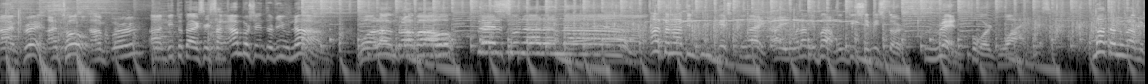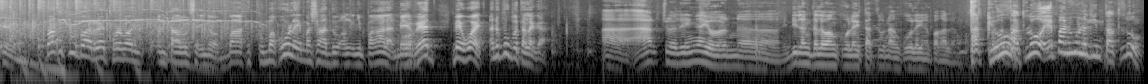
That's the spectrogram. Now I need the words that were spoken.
I'm Chris. I'm Tom. I'm Fern. Andito tayo sa isang ambush interview na Walang Trabaho, Personalan na! At ang ating kong guest tonight ay walang iba kundi si Mr. Redford White. Matanong namin kayo, bakit po ba red for one ang tawag sa inyo? Bakit po makulay masyado ang inyong pangalan? May red, may white. Ano po ba talaga? Ah, actually, ngayon, ah, hindi lang dalawang kulay, tatlo na ang kulay ng pangalan. Tatlo. Tatlo? Eh, paano mo naging tatlo?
